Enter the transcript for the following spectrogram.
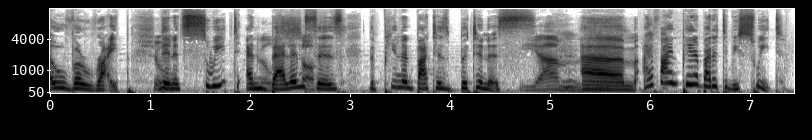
overripe. Sure. Then it's sweet and balances the peanut butter's bitterness. Yum. Um, I find peanut butter to be sweet.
